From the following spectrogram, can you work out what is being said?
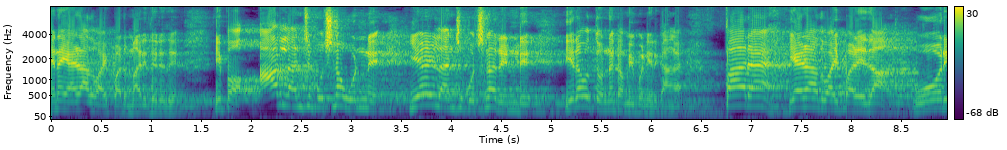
ஏன்னா ஏழாவது வாய்ப்பாடு மாதிரி தெரியுது. இப்போ ஆறில் அஞ்சு போச்சுன்னா ஒன்று ஏழில் அஞ்சு போச்சுன்னா ரெண்டு. இருபத்தொன்று கம்மி பண்ணியிருக்காங்க. பாரு ஏழாவது வாய்ப்பாடு தான் ஓர்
